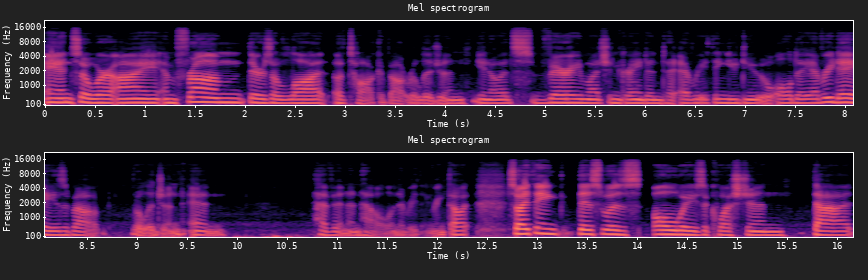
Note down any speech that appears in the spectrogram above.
And so where I am from, there's a lot of talk about religion. You know, it's very much ingrained into everything you do all day, every day is about religion and heaven and hell and everything like that. So I think this was always a question that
